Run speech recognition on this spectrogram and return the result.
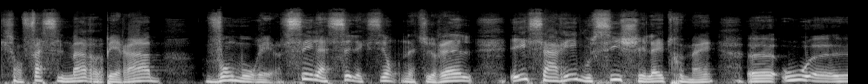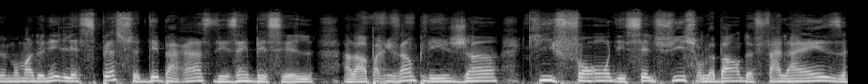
qui sont facilement repérables, vont mourir. C'est la sélection naturelle et ça arrive aussi chez l'être humain euh, où euh, à un moment donné l'espèce se débarrasse des imbéciles. Alors par exemple les gens qui font des selfies sur le bord de falaise,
